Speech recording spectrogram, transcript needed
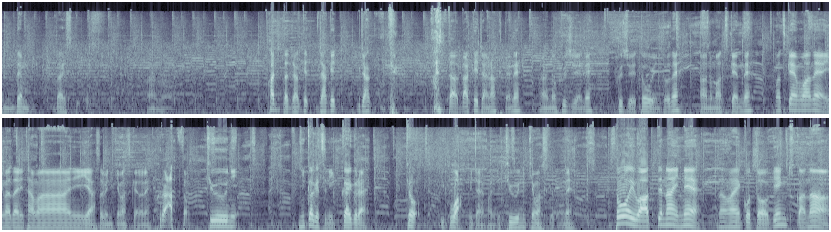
うん、でも大好きです。あの、かじたジャケ、ジャケ、ジャケ、かじただけじゃなくてね、あの、富士へね、富士へ当院とね、あの、マツケンね、マツケンはね、未だにたまに遊びに来ますけどね、ふらっと、急に、2ヶ月に1回ぐらい、今日行くわ、みたいな感じで急に来ますけどね。遠いは会ってないね、長いこと、元気かな？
